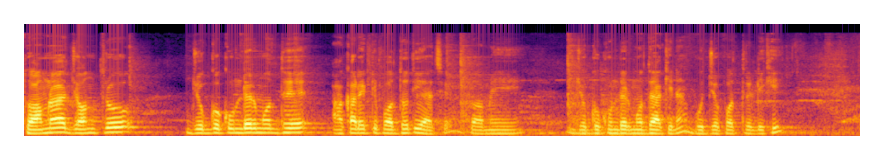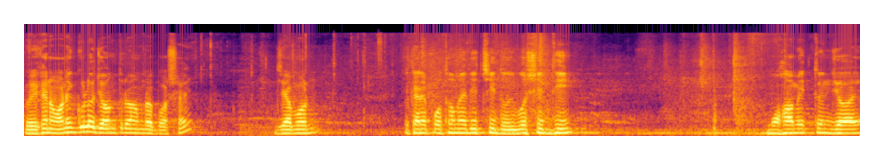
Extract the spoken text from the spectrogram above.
তো আমরা যন্ত্র যজ্ঞকুণ্ডের মধ্যে আঁকার একটি পদ্ধতি আছে, তো আমি যজ্ঞকুণ্ডের মধ্যে আঁকি না ভূজ্যপত্রে লিখি। তো এখানে অনেকগুলো যন্ত্র আমরা বসাই। যেমন, এখানে প্রথমে দিচ্ছি দৈবসিদ্ধি, মহামৃত্যুঞ্জয়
